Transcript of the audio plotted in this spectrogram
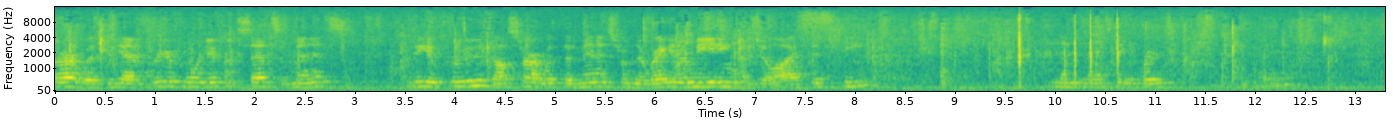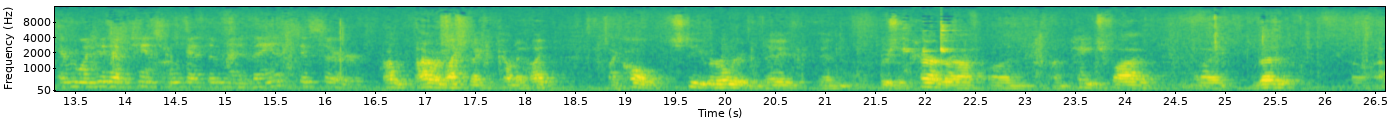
start with, we have three or four different sets of minutes to be approved. I'll start with the minutes from the regular meeting of July fifteenth. Move the minutes be approved. Everyone did have a chance to look at them in advance, yes, sir. I would, I would like to make a comment. I, I called Steve earlier today, and there's a paragraph on, on page five, and I read it uh,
